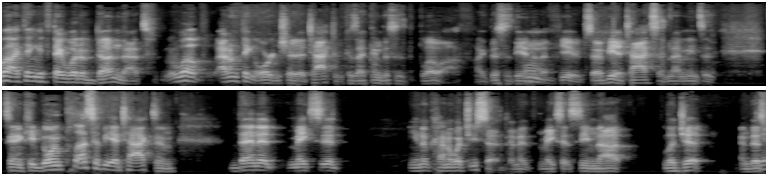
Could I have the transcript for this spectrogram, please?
Well, I think if they would have done that, well, I don't think Orton should have attacked him because I think this is the blow off. Like this is the end of the hmm. feud. So if he attacks him, that means it, it's going to keep going. Plus, if he attacked him, then it makes it, you know, kind of what you said, and it makes it seem not legit. And this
